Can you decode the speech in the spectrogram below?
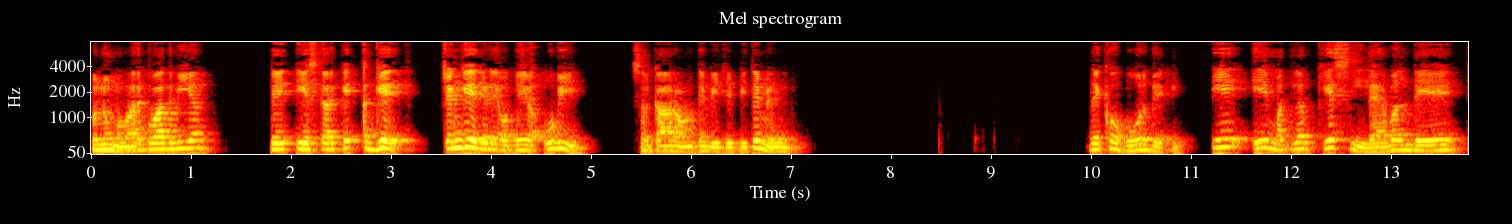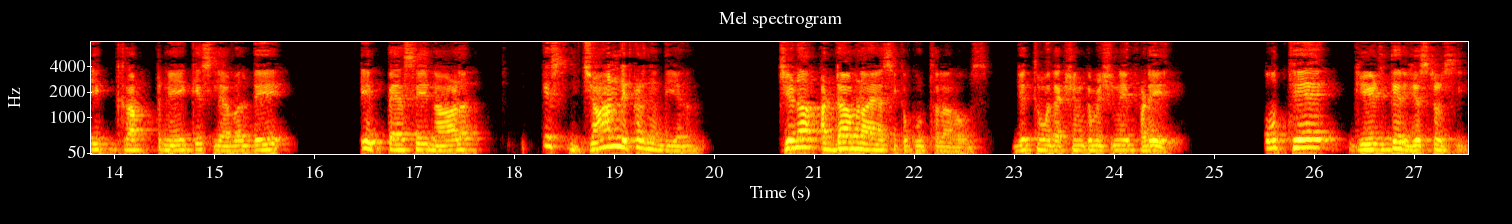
ਤੁਹਾਨੂੰ ਮੁਬਾਰਕਬਾਦ ਵੀ ਆ ਤੇ ਇਸ ਕਰਕੇ ਅੱਗੇ ਚੰਗੇ ਜਿਹੜੇ ਅਹੁਦੇ ਆ, ਉਹ ਵੀ ਸਰਕਾਰ ਆਉਣ ਤੇ ਬੀਜੇਪੀ ਤੇ ਮਿਲਣਗੇ। ਦੇਖੋ, ਹੋਰ ਦੇਖੀ, ਇਹ ਇਹ ਮਤਲਬ ਕਿਸ ਲੈਵਲ ਦੇ, ਇਹ ਕਰਪਟ ਨੇ, ਕਿਸ ਲੈਵਲ ਦੇ, ਇਹ ਪੈਸੇ ਨਾਲ ਕਿਸ ਜਾਨ ਨਿਕਲ ਜਾਂਦੀ ਹੈ ਨਾ? ਜਿਹੜਾ ਅੱਡਾ ਬਣਾਇਆ ਸੀ ਕਪੂਰਥਲਾ ਹਾਊਸ, ਜਿੱਥੋਂ ਇਲੈਕਸ਼ਨ ਕਮਿਸ਼ਨ ਨੇ ਫੜੇ, ਉੱਥੇ ਗੇਟ ਤੇ ਰਜਿਸਟਰ ਸੀ।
